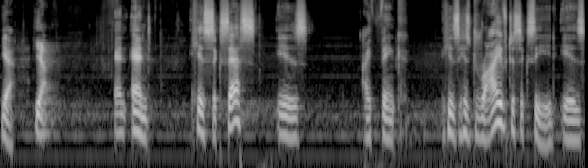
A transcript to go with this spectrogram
yeah Yeah. and and his success is i think his his drive to succeed is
